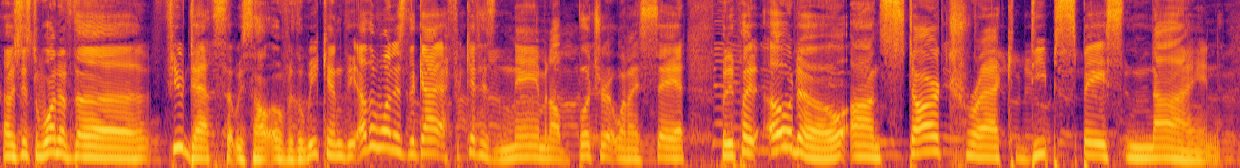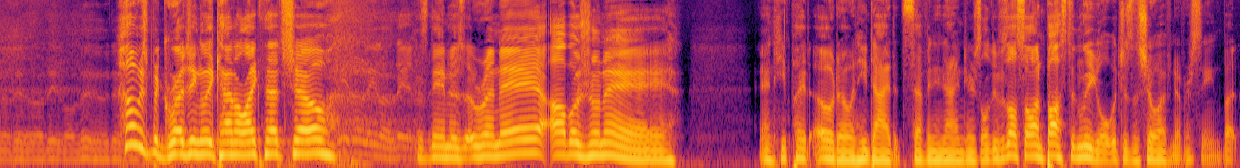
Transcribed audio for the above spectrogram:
That was just one of the few deaths that we saw over the weekend. The other one is the guy, I forget his name, and I'll butcher it when I say it, but he played Odo on Star Trek Deep Space Nine. I always begrudgingly kind of like that show. His name is Rene Auberjonois. And he played Odo, and he died at 79 years old. He was also on Boston Legal, which is a show I've never seen, but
